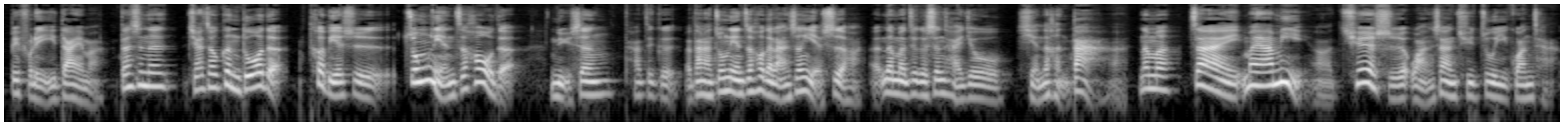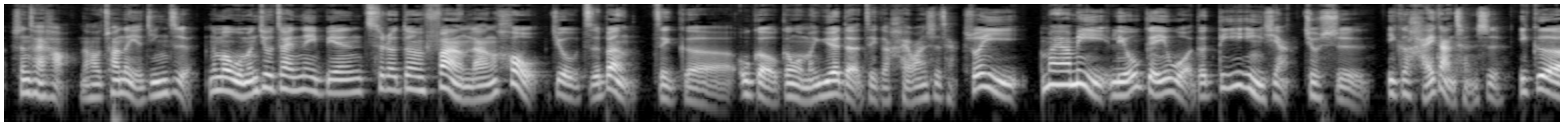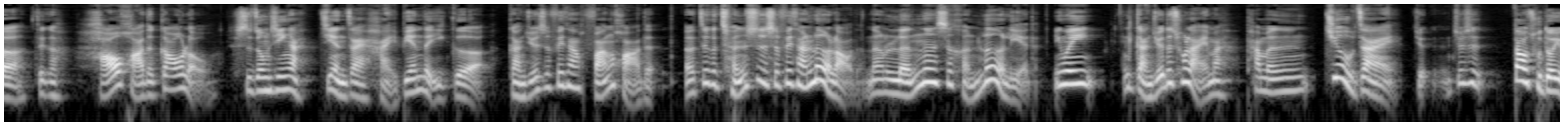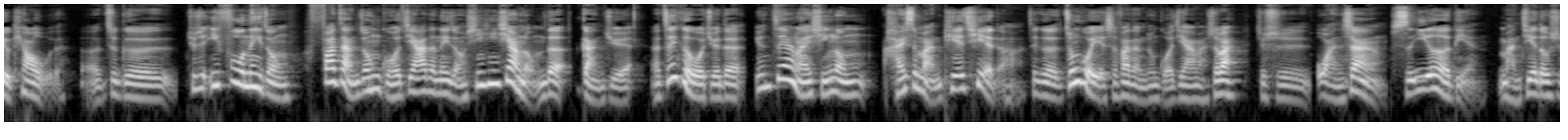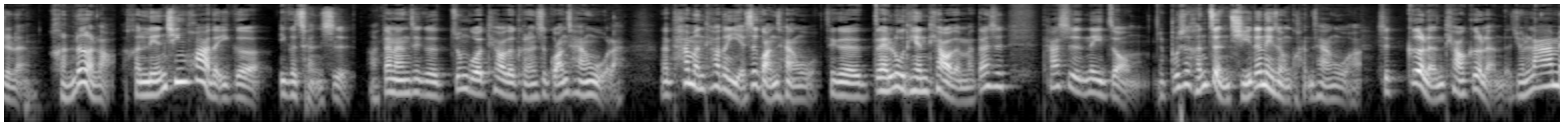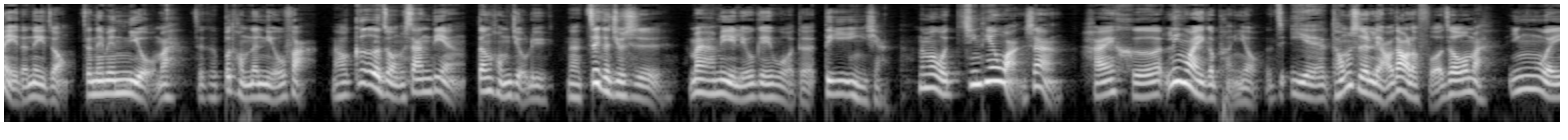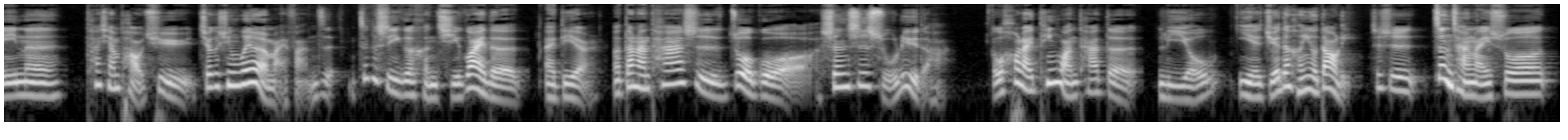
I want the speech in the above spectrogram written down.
贝弗利一带嘛？但是呢，加州更多的，特别是中年之后的。女生，他这个呃当然中年之后的男生也是哈，呃，那么这个身材就显得很大啊。那么在迈阿密啊，确实晚上去注意观察，身材好，然后穿的也精致。那么我们就在那边吃了顿饭，然后就直奔这个乌狗跟我们约的这个海湾市场。所以迈阿密留给我的第一印象就是一个海港城市，一个这个豪华的高楼。市中心啊，建在海边的一个感觉是非常繁华的，呃，这个城市是非常热闹的，那人呢是很热烈的，因为你感觉得出来嘛，他们就在就就是到处都有跳舞的。呃，这个就是一副那种发展中国家的那种欣欣向荣的感觉啊，这个我觉得用这样来形容还是蛮贴切的哈。这个中国也是发展中国家嘛，是吧？就是晚上十一二点，满街都是人，很热闹，很年轻化的一个一个城市啊。当然，这个中国跳的可能是广场舞了。那他们跳的也是广场舞，这个在露天跳的嘛，但是它是那种不是很整齐的那种广场舞哈，是个人跳个人的，就拉美的那种，在那边扭嘛，这个不同的扭法，然后各种商店灯红酒绿，那这个就是迈阿密留给我的第一印象。那么我今天晚上还和另外一个朋友也同时聊到了佛州嘛，因为呢，他想跑去杰克逊威尔买房子，这个是一个很奇怪的。idea 呃，当然他是做过深思熟虑的哈。我后来听完他的理由，也觉得很有道理。就是正常来说，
